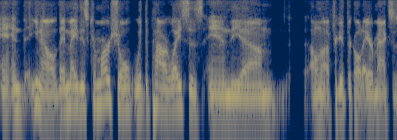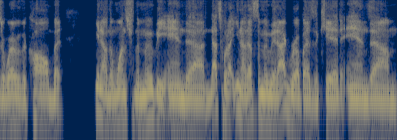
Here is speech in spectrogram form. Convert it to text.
And, and, you know they made this commercial with the power laces and the um i don't know i forget they're called air maxes or whatever they're called but you know the ones from the movie. And uh that's what I, you know that's the movie that i grew up as a kid. And um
